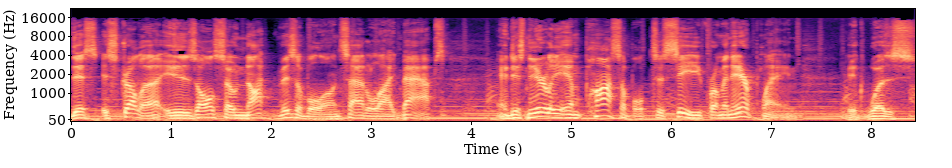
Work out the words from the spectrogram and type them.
This Estrella is also not visible on satellite maps and is nearly impossible to see from an airplane. It was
